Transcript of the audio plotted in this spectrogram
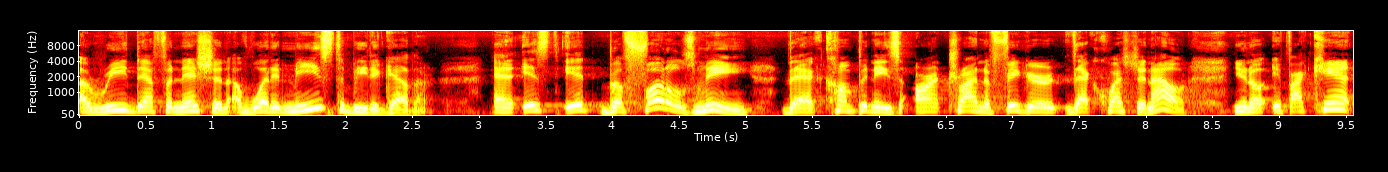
a redefinition of what it means to be together. And it befuddles me that companies aren't trying to figure that question out. You know, if I can't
